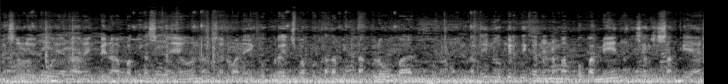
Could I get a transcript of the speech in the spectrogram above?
Kasalukuyan namin binabagtas ngayon ang San Juanico Bridge. Papunta kami Tacloban. At inubertikan na naman po kami ng isang sasakyan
